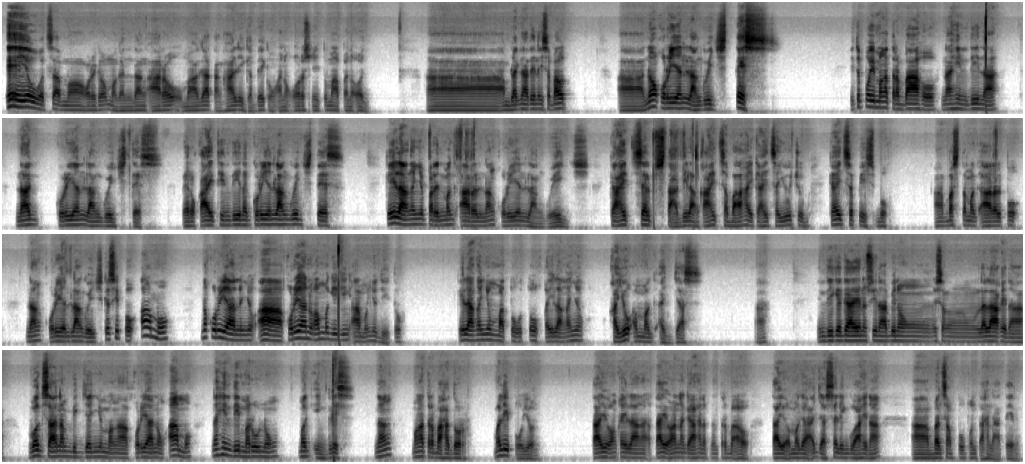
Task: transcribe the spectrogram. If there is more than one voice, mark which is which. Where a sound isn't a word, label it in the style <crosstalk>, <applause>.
Speaker 1: Hey yo, what's up mga koreko? Magandang araw, umaga, tanghali, gabi kung anong oras nyo ito mapanood. Ah, ang vlog natin is about ah, no Korean language test. Ito po yung mga trabaho na hindi na nag Korean language test. Pero kahit hindi nag Korean language test, kailangan nyo pa rin mag-aral ng Korean language. Kahit self-study lang, kahit sa bahay, kahit sa YouTube, kahit sa Facebook. Ah, basta mag-aral po ng Korean language kasi po amo na Koreano nyo, ah, Koreano ang magiging amo nyo dito. Kailangan nyo matuto, kailangan nyo kayo ang mag-adjust. Ha? Hindi kagaya ng sinabi ng isang lalaki na huwag sanang bigyan yung mga Koreanong amo na hindi marunong mag-English ng mga trabahador. Mali po yun. Tayo ang kailangan, tayo ang naghahanap ng trabaho. Tayo ang mag-a-adjust sa lingwahe na ah, bansang pupuntahan natin.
